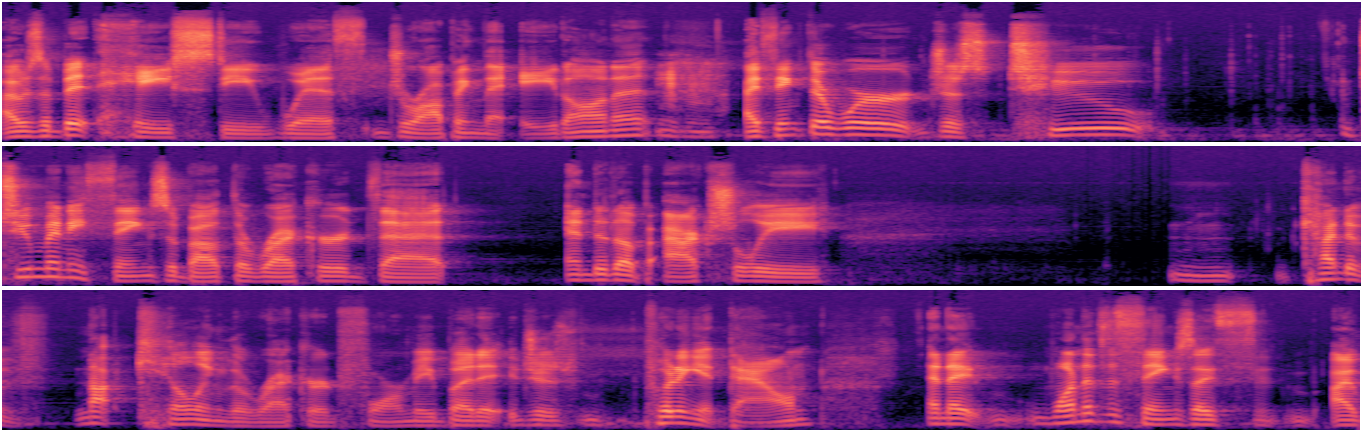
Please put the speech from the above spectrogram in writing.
I was a bit hasty with dropping the eight on it. Mm-hmm. I think there were just too too many things about the record that ended up actually kind of not killing the record for me, but it just putting it down. And I, one of the things I th- I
